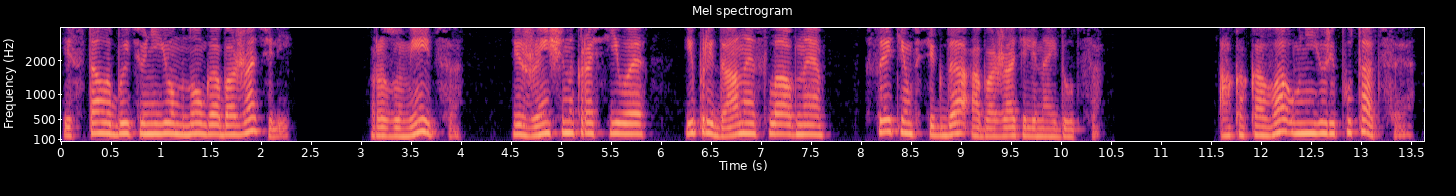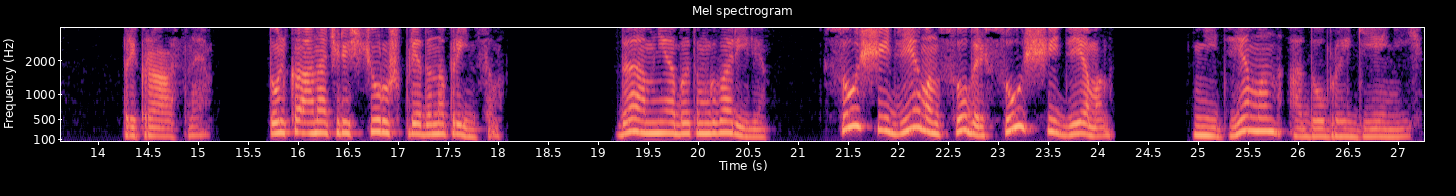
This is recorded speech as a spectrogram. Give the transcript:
«И стало быть, у нее много обожателей?» «Разумеется. И женщина красивая, и приданая славная, с этим всегда обожатели найдутся. А какова у нее репутация? Прекрасная. Только она чересчур уж предана принцам. Да, мне об этом говорили. Сущий демон, сударь, сущий демон. Не демон, а добрый гений.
